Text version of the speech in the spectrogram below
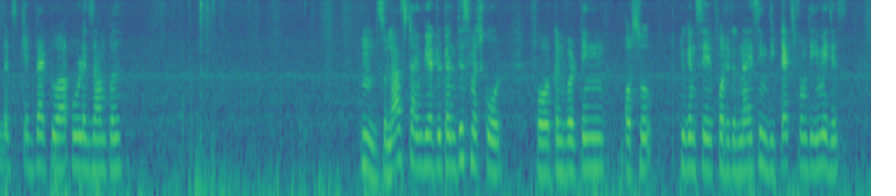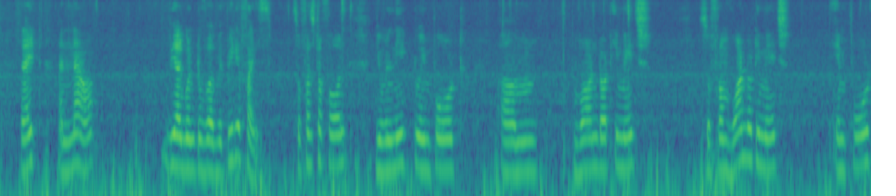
let's get back to our old example. Hmm so last time we had written this much code for converting or so you can say for recognizing the text from the images right? And now we are going to work with PDF files so first of all you will need to import um, wand.image so from wand.image import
